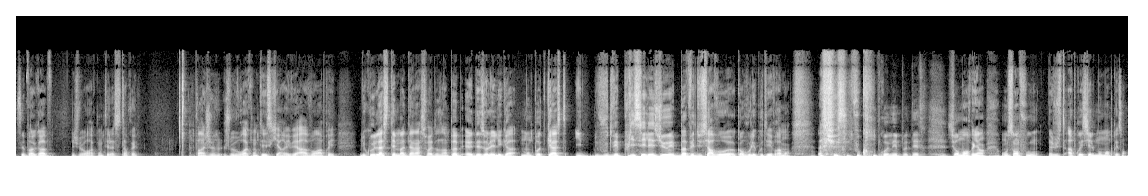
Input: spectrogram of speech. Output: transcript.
c'est pas grave. Je vais vous raconter là, c'est après. Enfin, je, vais vous raconter ce qui est arrivé avant, après. Du coup, là, c'était ma dernière soirée dans un pub. Et désolé, les gars, mon podcast, vous devez plisser les yeux et baver du cerveau euh, quand vous l'écoutez, vraiment. Parce que vous comprenez peut-être sûrement rien. On s'en fout. Juste apprécier le moment présent.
